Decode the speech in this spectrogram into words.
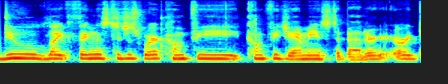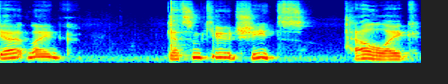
do like things to just wear comfy comfy jammies to bed or, or get like get some cute sheets. Hell like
